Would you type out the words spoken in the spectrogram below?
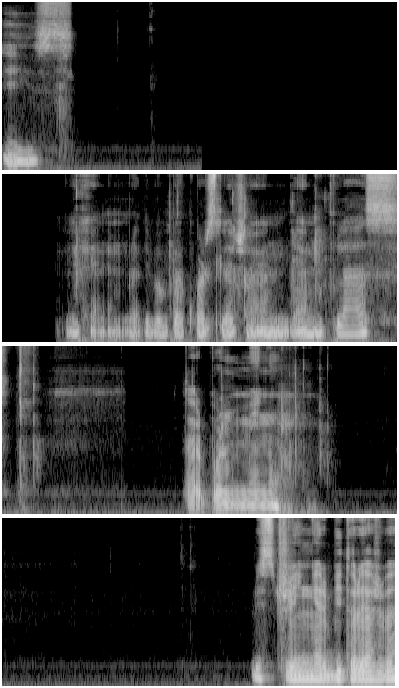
is এখানে আমরা দিব ব্যাকওয়ার্ড স্ল্যাশ দেন প্লাস তারপর মেনু স্ট্রিং এর ভিতরে আসবে।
